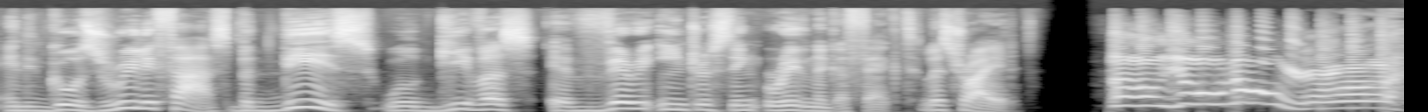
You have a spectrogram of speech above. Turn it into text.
and it goes really fast, but this will give us a very interesting rhythmic effect. Let's try it. You know why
